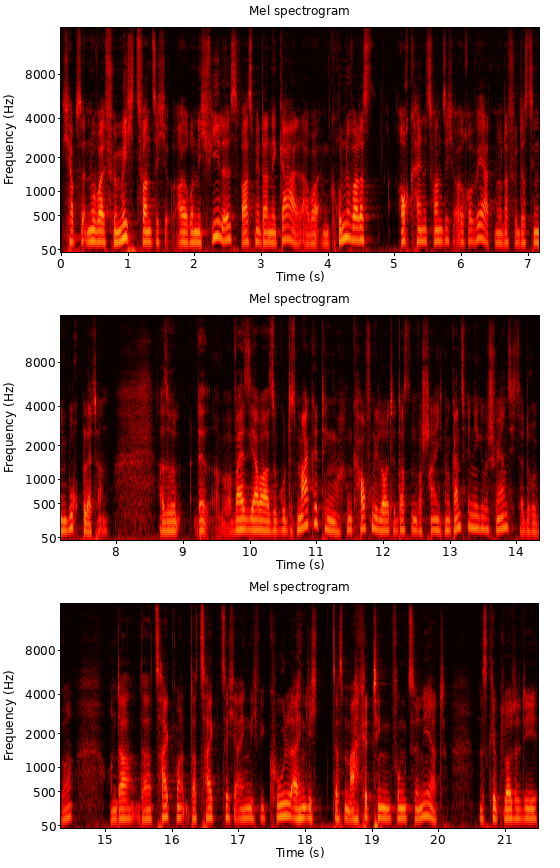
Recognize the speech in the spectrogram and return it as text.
Ich habe es nur, weil für mich 20 Euro nicht viel ist, war es mir dann egal. Aber im Grunde war das auch keine 20 Euro wert, nur dafür, dass sie in dem Buch blättern. Also, der, weil sie aber so gutes Marketing machen, kaufen die Leute das und wahrscheinlich nur ganz wenige beschweren sich darüber. Und da, da zeigt man, da zeigt sich eigentlich, wie cool eigentlich das Marketing funktioniert. Und es gibt Leute, die äh,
